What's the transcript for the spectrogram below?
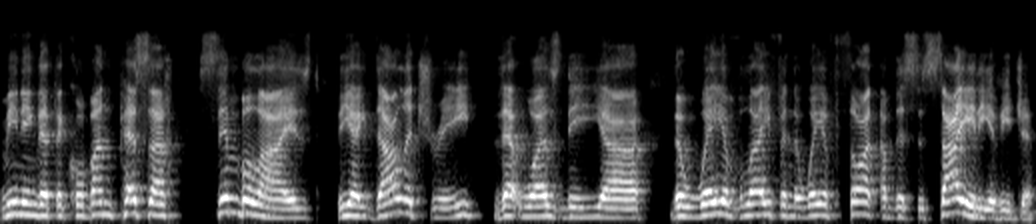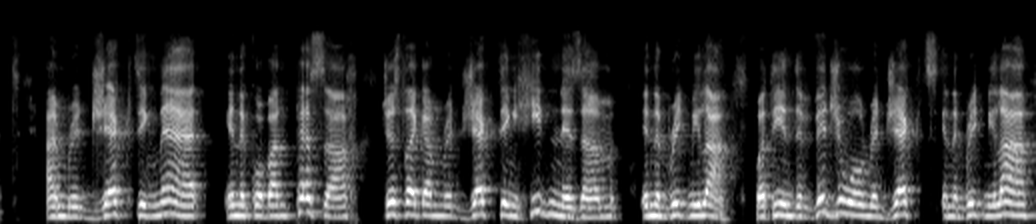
meaning that the Korban Pesach symbolized the idolatry that was the uh, the way of life and the way of thought of the society of Egypt. I'm rejecting that in the Korban Pesach, just like I'm rejecting hedonism in the Brit Milah. What the individual rejects in the Brit Milah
